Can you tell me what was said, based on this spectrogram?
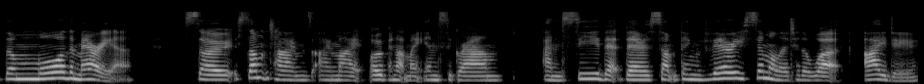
the more the merrier. So sometimes I might open up my Instagram and see that there's something very similar to the work I do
